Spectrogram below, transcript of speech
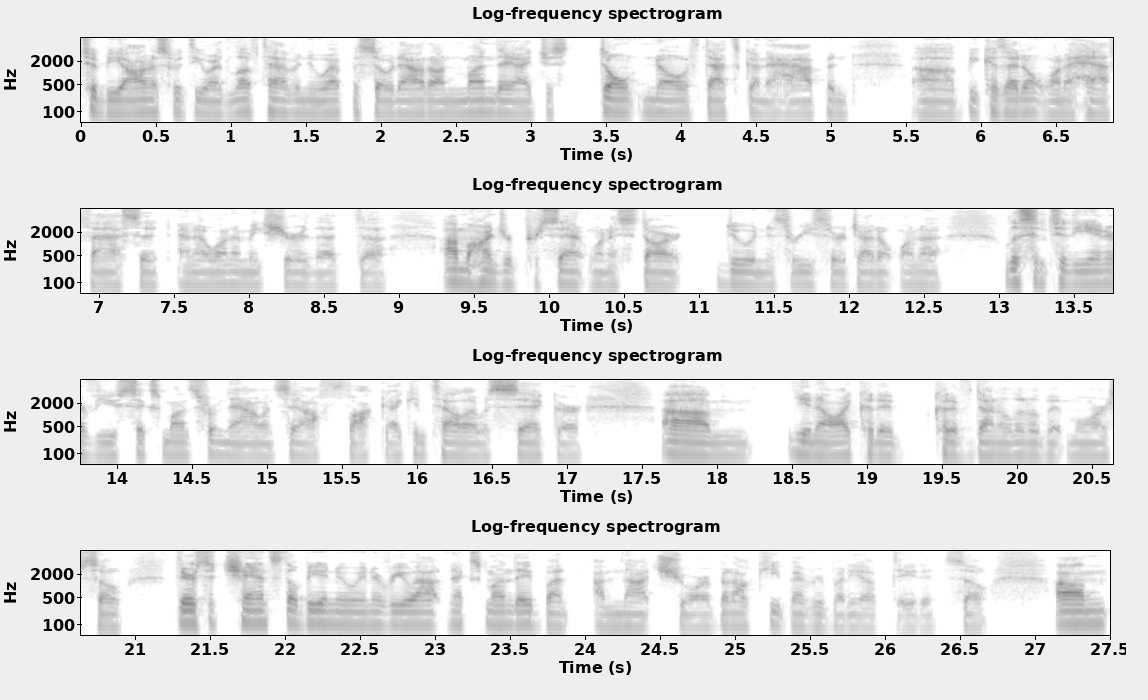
to be honest with you, I'd love to have a new episode out on Monday. I just don't know if that's going to happen uh, because I don't want to half-ass it, and I want to make sure that uh, I'm 100% when I start doing this research. I don't want to listen to the interview six months from now and say, "Oh fuck, I can tell I was sick," or um, you know, I could have could have done a little bit more. So there's a chance there'll be a new interview out next Monday, but I'm not sure. But I'll keep everybody updated. So, um,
